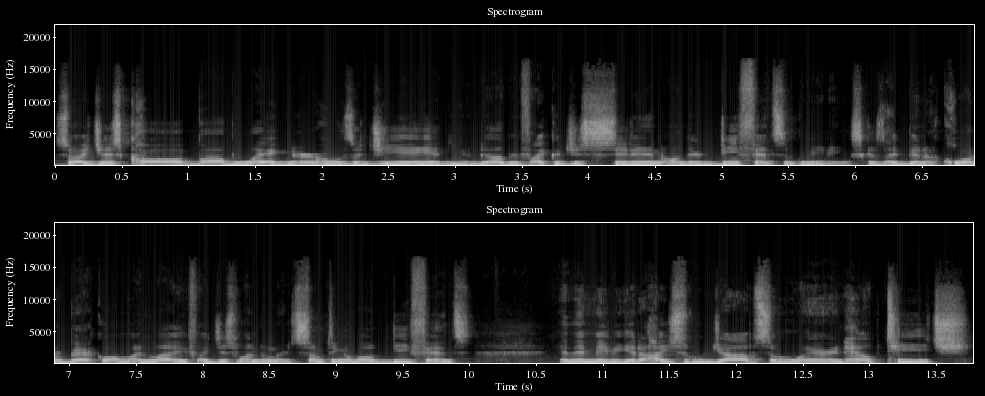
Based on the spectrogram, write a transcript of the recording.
So I just called Bob Wagner, who was a GA at UW, if I could just sit in on their defensive meetings, because I'd been a quarterback all my life. I just wanted to learn something about defense and then maybe get a high school job somewhere and help teach.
